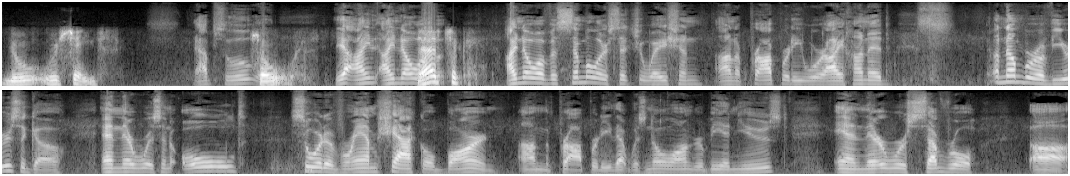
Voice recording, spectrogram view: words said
knew it was safe. Absolutely. So yeah, I I know that's of a, I know of a similar situation on a property where I hunted a number of years ago, and there was an old sort of ramshackle barn on the property that was no longer being used, and there were several uh,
